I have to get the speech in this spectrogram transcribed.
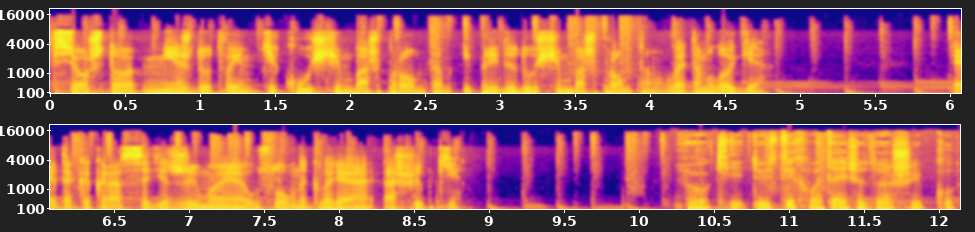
все, что между твоим текущим башпромтом и предыдущим башпромтом в этом логе, это как раз содержимое, условно говоря, ошибки. Окей, то есть ты хватаешь эту ошибку,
